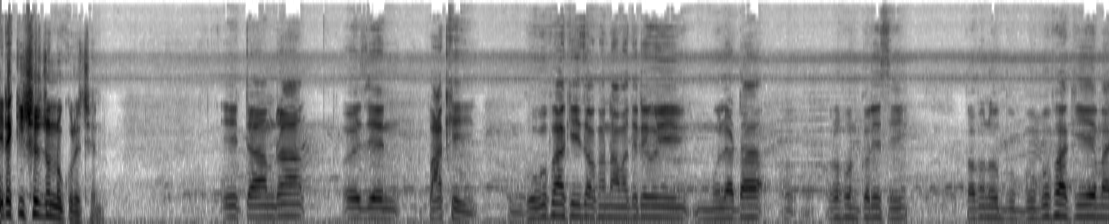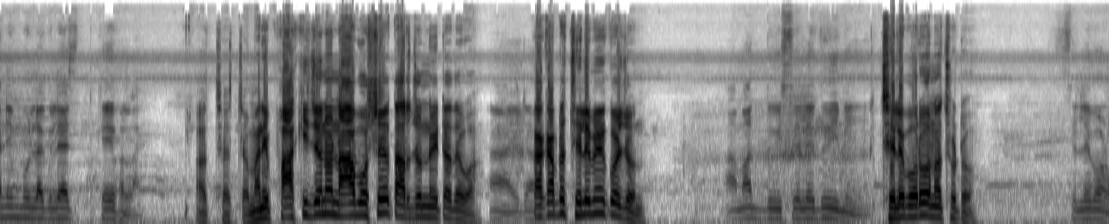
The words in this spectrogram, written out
এটা কিসের জন্য করেছেন? এটা আমরা ওই যে পাখি ঘুঘু পাখি যখন আমাদের ওই মূলাটা রোপণ করেছি তখন ওই ঘুঘু পাখি মানে মূলাগুলো খেয়ে ফেলায়। আচ্ছা আচ্ছা। মানে ফাঁকি যেন না বসে তার জন্য এটা দেওয়া। হ্যাঁ কাকা আপনার ছেলে মেয়ে কয়জন? আমার দুই ছেলে দুই মেয়ে। ছেলে বড় না ছোট? ছেলে বড়।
